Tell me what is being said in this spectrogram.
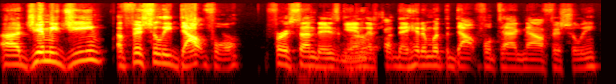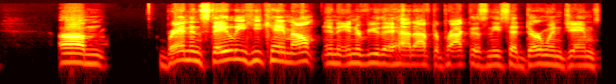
Uh, Jimmy G officially doubtful for Sunday's game. Yeah. They, they hit him with the doubtful tag now officially. Um, Brandon Staley, he came out in an interview they had after practice and he said Derwin James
